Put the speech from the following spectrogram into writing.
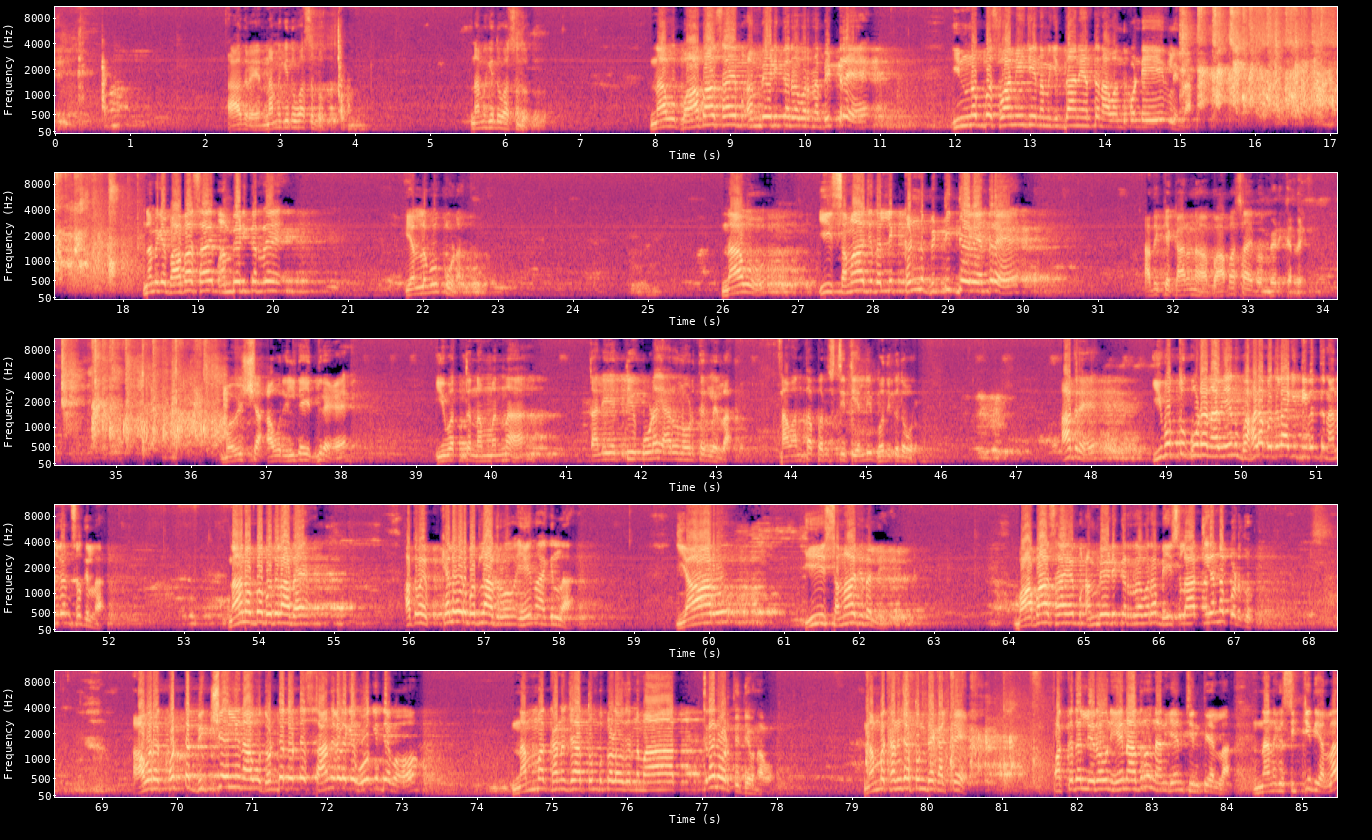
ಆದರೆ ನಮಗಿದು ಹೊಸದು. ನಮಗಿದು ಹೊಸದು. ನಾವು ಬಾಬಾ ಸಾಹೇಬ್ ಅಂಬೇಡ್ಕರ್ ಅವರನ್ನ ಬಿಟ್ರೆ ಇನ್ನೊಬ್ಬ ಸ್ವಾಮೀಜಿ ನಮಗಿದ್ದಾನೆ ಅಂತ ನಾವು ಅಂದುಕೊಂಡೇ ಇರಲಿಲ್ಲ. ನಮಗೆ ಬಾಬಾ ಸಾಹೇಬ್ ಅಂಬೇಡ್ಕರ್ರೇ ಎಲ್ಲವೂ ಕೂಡ. ನಾವು ಈ ಸಮಾಜದಲ್ಲಿ ಕಣ್ಣು ಬಿಟ್ಟಿದ್ದೇವೆ ಅಂದ್ರೆ ಅದಕ್ಕೆ ಕಾರಣ ಬಾಬಾ ಸಾಹೇಬ್ ಅಂಬೇಡ್ಕರ್ರೇ. ಭವಿಷ್ಯ ಅವ್ರು ಇಲ್ಲದೆ ಇದ್ರೆ ಇವತ್ತು ನಮ್ಮನ್ನ ತಲೆ ಎತ್ತಿ ಕೂಡ ಯಾರು ನೋಡ್ತಿರ್ಲಿಲ್ಲ. ನಾವಂತ ಪರಿಸ್ಥಿತಿಯಲ್ಲಿ ಬದುಕಿದವರು. ಆದ್ರೆ ಇವತ್ತು ಕೂಡ ನಾವೇನು ಬಹಳ ಬದಲಾಗಿದ್ದೀವಿ ಅಂತ ನನಗನ್ಸೋದಿಲ್ಲ. ನಾನೊಬ್ಬ ಬದಲಾದೆ, ಅಥವಾ ಕೆಲವರು ಬದಲಾದ್ರು ಏನೂ ಆಗಿಲ್ಲ. ಯಾರು ಈ ಸಮಾಜದಲ್ಲಿ ಬಾಬಾ ಸಾಹೇಬ್ ಅಂಬೇಡ್ಕರ್ ರವರ ಮೀಸಲಾತಿಯನ್ನ ಪಡೆದು ಅವರ ಕೊಟ್ಟ ಭಿಕ್ಷೆಯಲ್ಲಿ ನಾವು ದೊಡ್ಡ ದೊಡ್ಡ ಸ್ಥಾನಗಳಿಗೆ ಹೋಗಿದ್ದೇವೋ, ನಮ್ಮ ಕಣಜ ತುಂಬಿಕೊಳ್ಳೋದನ್ನು ಮಾತ್ರ ನೋಡ್ತಿದ್ದೇವೆ ನಾವು. ನಮ್ಮ ಕಣಜ ತುಂಬಬೇಕಷ್ಟೇ. ಪಕ್ಕದಲ್ಲಿರೋನು ಏನಾದ್ರೂ ನನಗೇನು ಚಿಂತೆ ಇಲ್ಲ. ನನಗೆ ಸಿಕ್ಕಿದೆಯಲ್ಲ,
